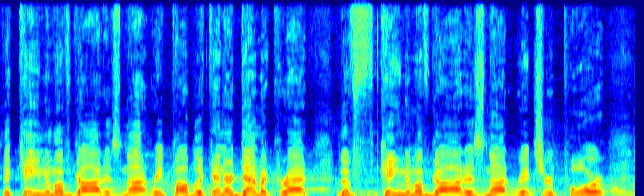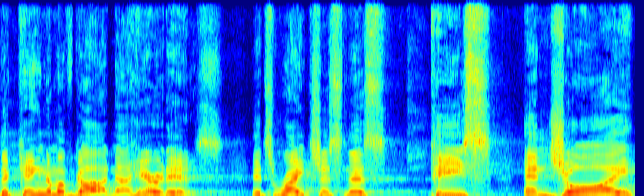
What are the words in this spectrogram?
The kingdom of God is not Republican or Democrat. The kingdom of God is not rich or poor. The kingdom of God, now here it is it's righteousness, peace, and joy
